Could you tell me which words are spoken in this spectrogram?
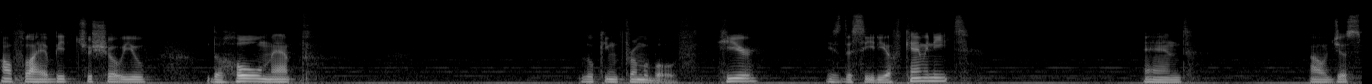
I'll fly a bit to show you the whole map looking from above. Here is the city of Camineet and I'll just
